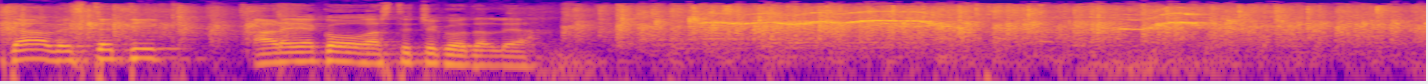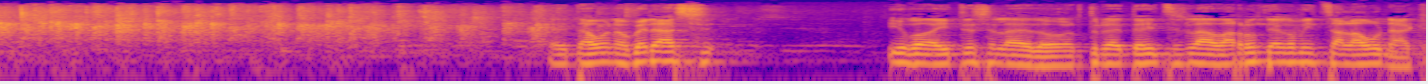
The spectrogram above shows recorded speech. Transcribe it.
eta bestetik araiako gaztetxeko taldea. Eta bueno, beraz, igo daitezela edo, gertura daitezela barrundiako mintzalagunak.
